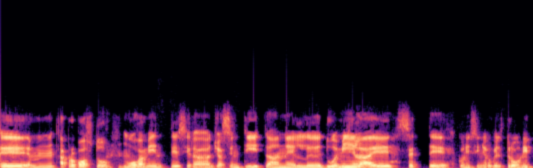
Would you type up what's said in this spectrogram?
Ehm, a proposito, nuovamente si era già sentita nel 2007 con il signor Veltroni,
